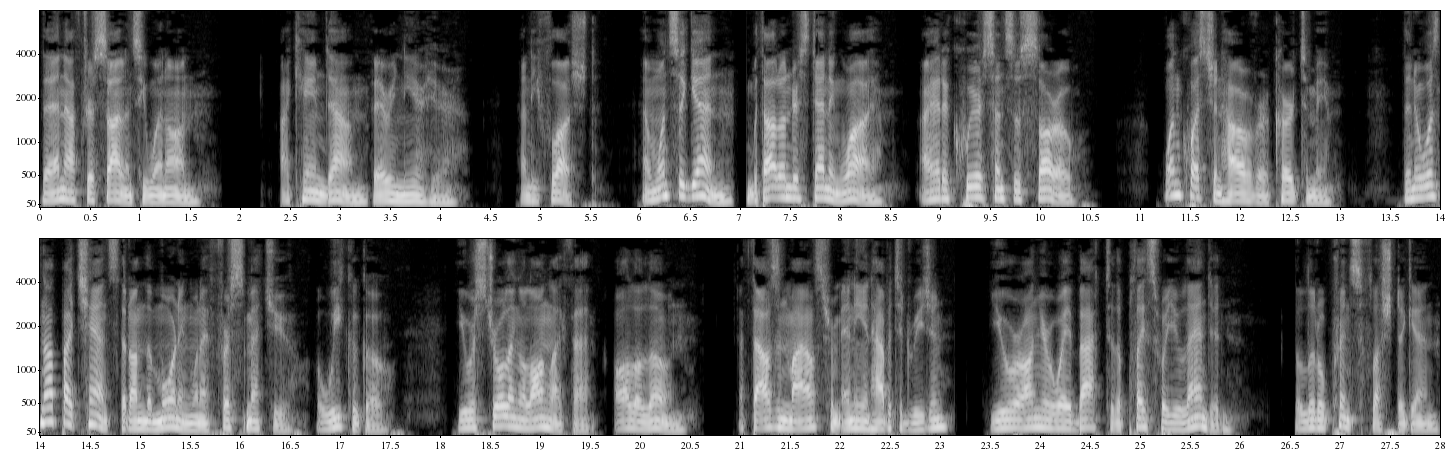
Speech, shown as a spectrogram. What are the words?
Then, after a silence, he went on, I came down very near here. And he flushed. And once again, without understanding why, I had a queer sense of sorrow. One question, however, occurred to me. Then it was not by chance that on the morning when I first met you, a week ago, you were strolling along like that, all alone, a thousand miles from any inhabited region? You were on your way back to the place where you landed. The little prince flushed again,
